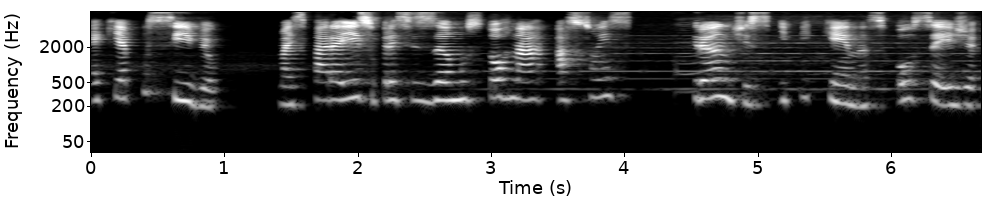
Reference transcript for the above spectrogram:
é que é possível, mas para isso precisamos tornar ações grandes e pequenas, ou seja,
